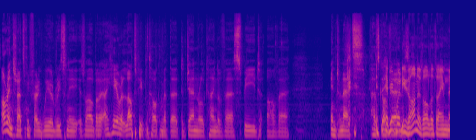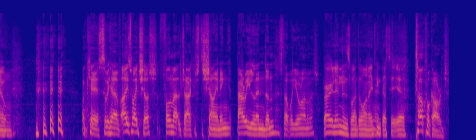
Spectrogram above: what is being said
Our internet's been very weird recently as well, but I I hear lots of people talking about the, the general kind of uh, speed of uh, internet has gone Everybody's down. on it all the time now. Mm. okay, so we have Eyes Wide Shut, Full Metal Jacket, The Shining, Barry Lyndon. Is that what you're on about? Barry Lyndon's one, the one. I think that's it. Yeah. Clockwork Orange.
